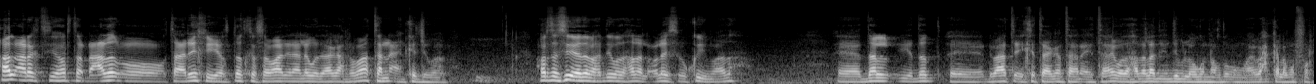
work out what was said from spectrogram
hal aragti horta dhacdo oo taariikhiya dadka soomaalida inaan la wadaagaan rabaa tanna aan ka jawaabo. Horta sideedaba haddii wada hadal culays uu ku yimaado dal iyo dad dhibaata ay ka taagan tahan ay tahay wada hadalladii in dib loogu noqdo un waayo wax kale ma furo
